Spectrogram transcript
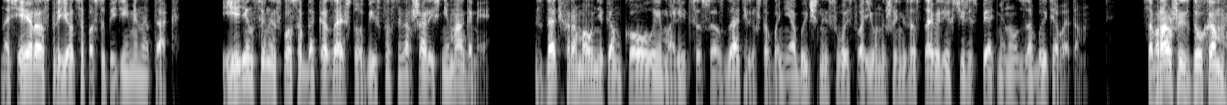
На сей раз придется поступить именно так. единственный способ доказать, что убийства совершались не магами – сдать храмовникам Коула и молиться Создателю, чтобы необычные свойства юноши не заставили их через пять минут забыть об этом. Собравшись с духом,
